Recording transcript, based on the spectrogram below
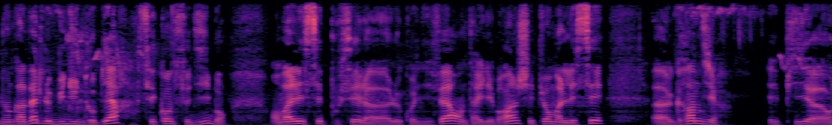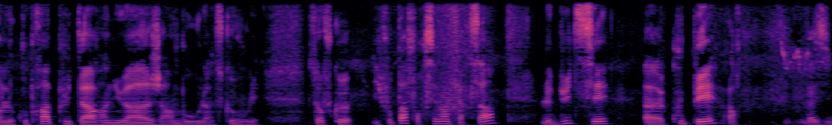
Donc en fait le but d'une taupière c'est qu'on se dit bon on va laisser pousser le, conifère, on taille les branches et puis on va le laisser euh, grandir. Et puis euh, on le coupera plus tard en nuage, en boule, ce que vous voulez. Sauf que il faut pas forcément faire ça. Le but c'est couper. Alors vas-y,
